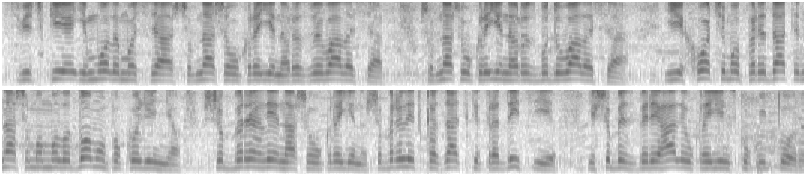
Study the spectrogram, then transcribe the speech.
свічки і молимося, щоб наша Україна розвивалася, щоб наша Україна розбудувалася. І хочемо передати нашому молодому поколінню, щоб берегли нашу Україну, щоб берегли козацькі традиції і щоб зберігали українську культуру.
